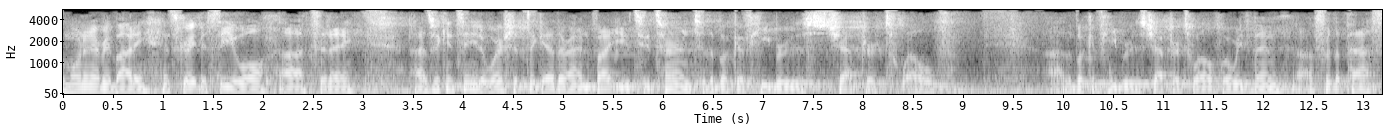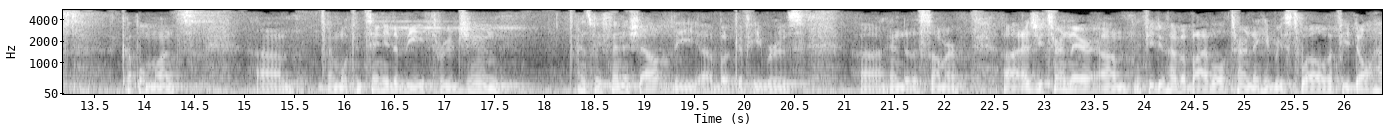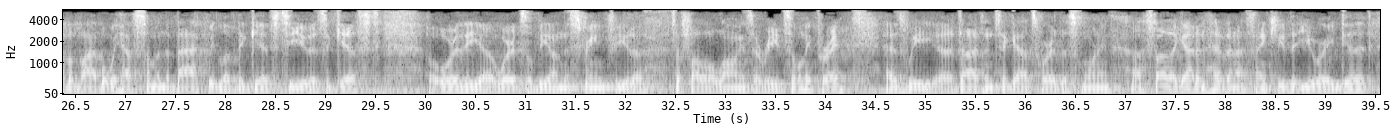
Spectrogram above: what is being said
Good morning, everybody. It's great to see you all uh, today. As we continue to worship together, I invite you to turn to the book of Hebrews, chapter 12. Uh, the book of Hebrews, chapter 12, where we've been uh, for the past couple months, um, and we'll continue to be through June as we finish out the uh, book of Hebrews uh, into the summer. Uh, as you turn there, um, if you do have a Bible, turn to Hebrews 12. If you don't have a Bible, we have some in the back we'd love to give to you as a gift, or the uh, words will be on the screen for you to, to follow along as I read. So let me pray as we uh, dive into God's Word this morning. Uh, Father God in heaven, I thank you that you are a good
